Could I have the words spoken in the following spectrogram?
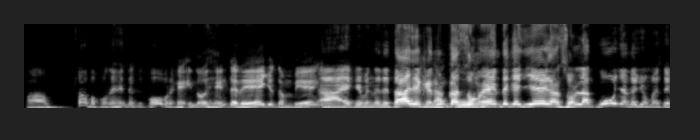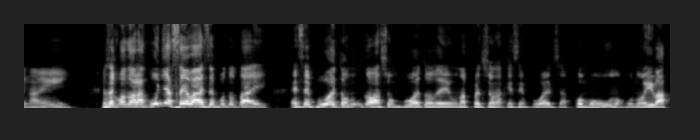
para poner gente que cobre. Eh, Y no hay gente de ellos también. Ah, hay que vender detalles, que La nunca son gente que llegan, son las cuñas que ellos meten ahí. Entonces, cuando la cuña se va, ese puesto está ahí. Ese puesto nunca va a ser un puesto de una persona que se esfuerza, como uno, que uno iba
